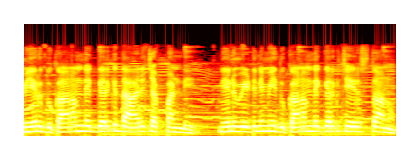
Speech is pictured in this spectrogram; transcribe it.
మీరు దుకాణం దగ్గరికి దారి చెప్పండి. నేను వీటిని మీ దుకాణం దగ్గరికి చేరుస్తాను.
